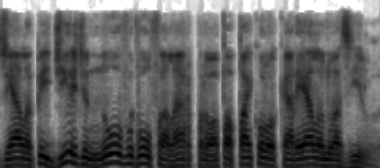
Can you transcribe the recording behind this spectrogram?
Se ela pedir de novo vou falar pro papai colocar ela no asilo.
